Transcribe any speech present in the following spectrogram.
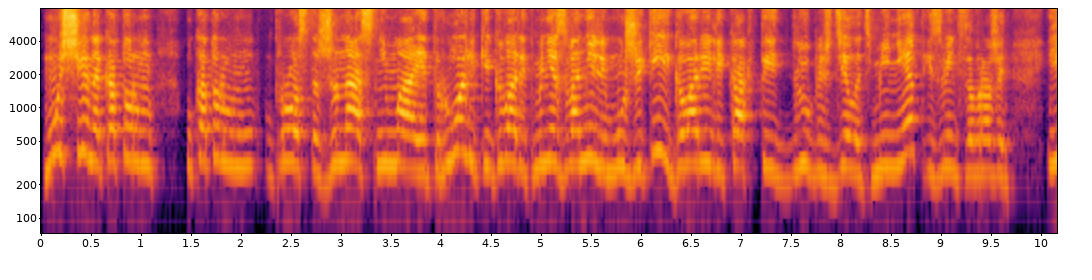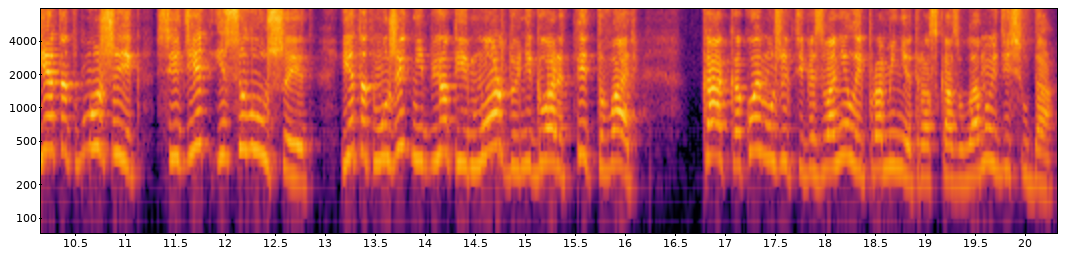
Мужчина, которым, у которого просто жена снимает ролики, говорит, мне звонили мужики и говорили, как ты любишь делать минет, извините за выражение. И этот мужик сидит и слушает. И этот мужик не бьет ей морду и не говорит, ты тварь. Как, какой мужик тебе звонил и про минет рассказывал? А ну иди сюда.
